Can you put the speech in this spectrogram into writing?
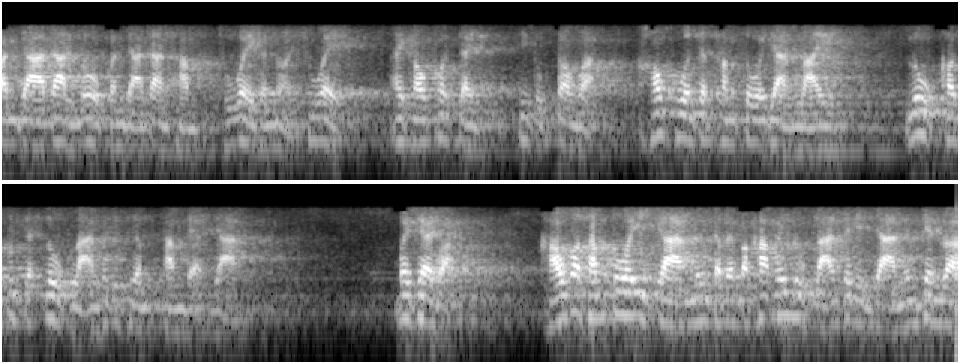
ปัญญาด้านโลกปัญญาด้านธรรมช่วยกันหน่อยช่วย ให้เขาเข้าใจที่ถูกต้องว่า เขาควรจะทำตัวอย่างไร ลูกเขาที่จะลูกหลานเขาที่เทียมทำแบบอย่าง ไม่ใช่ว่าเขาก็ทำตัวอีกอย่างหนึ่งแต่ไปบังคับให้ลูกหลานเป็นอีกอย่างหนึ่งเช่นว่า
